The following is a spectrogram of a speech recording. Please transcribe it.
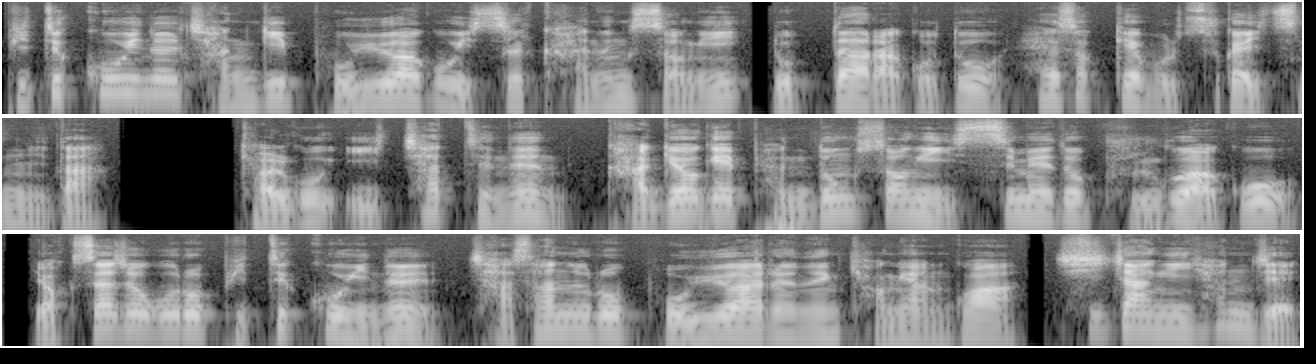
비트코인을 장기 보유하고 있을 가능성이 높다라고도 해석해 볼 수가 있습니다. 결국 이 차트는 가격의 변동성이 있음에도 불구하고 역사적으로 비트코인을 자산으로 보유하려는 경향과 시장이 현재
